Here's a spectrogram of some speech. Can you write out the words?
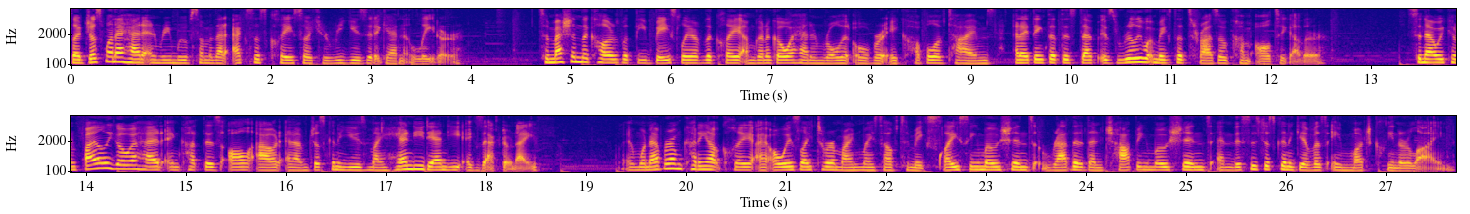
So I just went ahead and removed some of that excess clay so I could reuse it again later. To mesh in the colors with the base layer of the clay, I'm gonna go ahead and roll it over a couple of times. And I think that this step is really what makes the terrazzo come all together. So now we can finally go ahead and cut this all out and I'm just gonna use my handy dandy X-Acto knife. And whenever I'm cutting out clay, I always like to remind myself to make slicing motions rather than chopping motions and this is just gonna give us a much cleaner line.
